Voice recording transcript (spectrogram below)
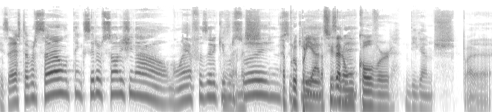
Diz, esta versão tem que ser a versão original, não é fazer aqui pois é, versões. É, apropriar, se fizeram um cover, digamos, para,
